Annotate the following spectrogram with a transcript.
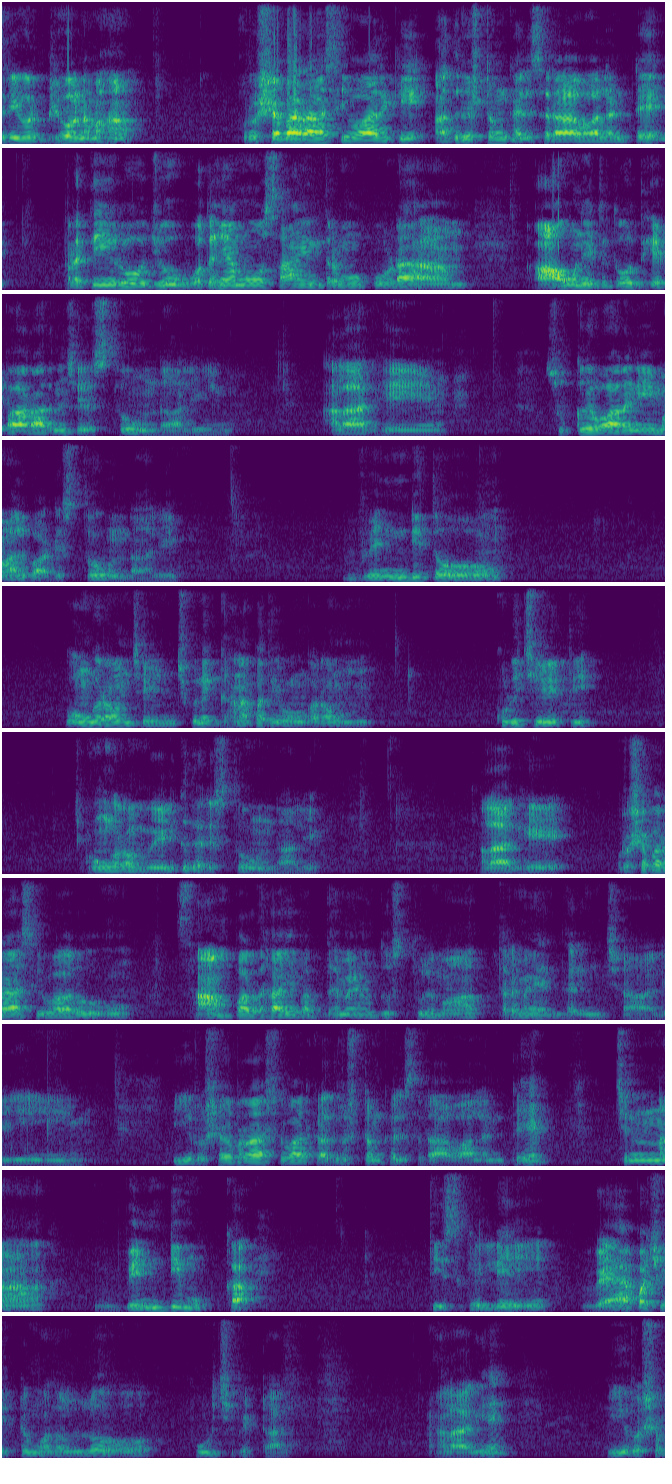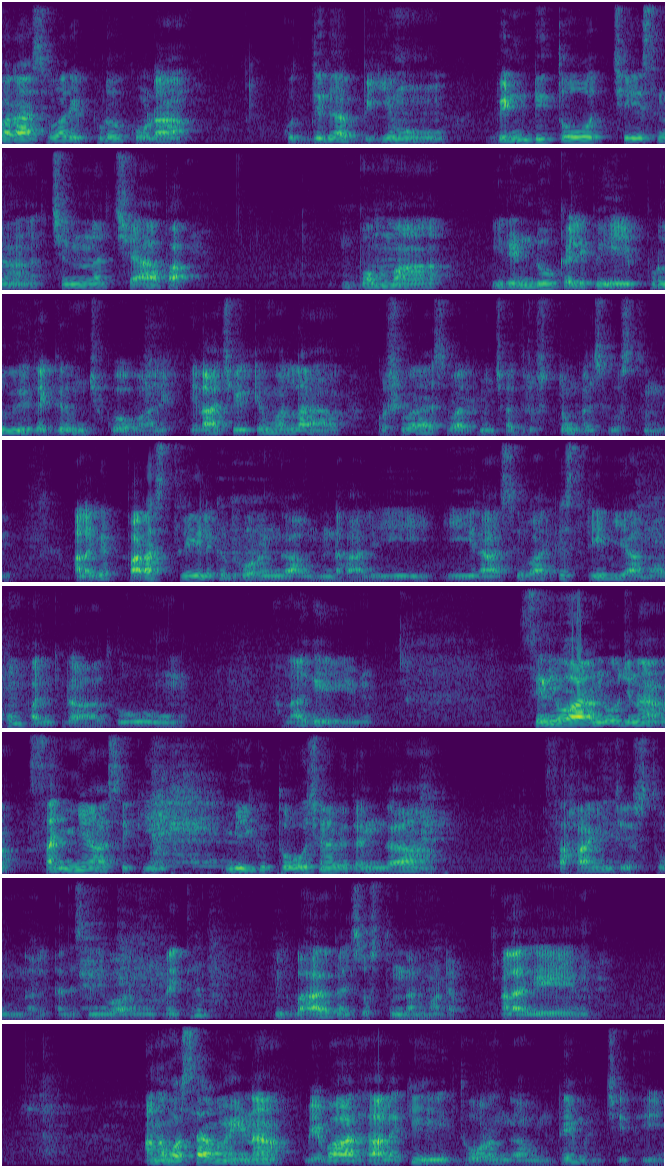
శ్రీ గురుభ్యో నమ. వృషభ రాశి వారికి అదృష్టం కలిసి రావాలంటే ప్రతిరోజు ఉదయము సాయంత్రము కూడా ఆవు నీటితో దీపారాధన చేస్తూ ఉండాలి. అలాగే శుక్రవార నియమాలు పాటిస్తూ ఉండాలి. వెండితో ఉంగరం చేయించుకుని గణపతి ఉంగరం కుడి చేతి ఉంగరం వేలికి ధరిస్తూ ఉండాలి. అలాగే వృషభ రాశి వారు సాంప్రదాయబద్ధమైన దుస్తులు మాత్రమే ధరించాలి. ఈ వృషభ రాశి వారికి అదృష్టం కలిసి రావాలంటే చిన్న వెండి ముక్క తీసుకెళ్ళి వేప చెట్టు మొదల్లో పూడ్చిపెట్టాలి. అలాగే ఈ వృషభ రాశి వారు ఎప్పుడూ కూడా కొద్దిగా బియ్యము వెండితో చేసిన చిన్న చేప బొమ్మ ఈ రెండూ కలిపి ఎప్పుడూ వీరి దగ్గర ఉంచుకోవాలి. ఇలా చేయటం వల్ల వృషభ రాశి వారికి మంచి అదృష్టం కలిసి వస్తుంది. అలాగే పరస్త్రీలకు దూరంగా ఉండాలి. ఈ రాశి వారికి స్త్రీ వ్యామోహం పనికిరాదు. అలాగే శనివారం రోజున సన్యాసికి మీకు తోచిన విధంగా సహాయం చేస్తూ ఉండాలి. అది శనివారం అయితే మీకు బాగా కలిసి వస్తుందన్నమాట. అలాగే అనవసరమైన వివాదాలకి దూరంగా ఉంటే మంచిది.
